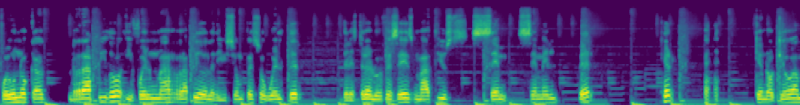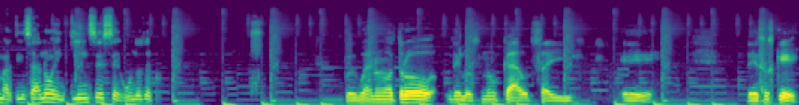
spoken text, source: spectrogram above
fue un knockout rápido y fue el más rápido de la división peso welter de la historia del UFC, es Matthews Sem que noqueó a Martín Sano en 15 segundos de... Pues bueno, otro de los knockouts ahí, eh, de esos que,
